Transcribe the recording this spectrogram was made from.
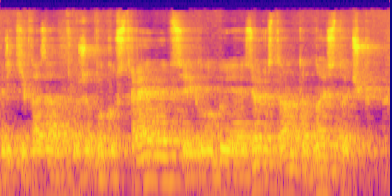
реки Казанки уже благоустраиваются, и Голубые озера станут одной из точек.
